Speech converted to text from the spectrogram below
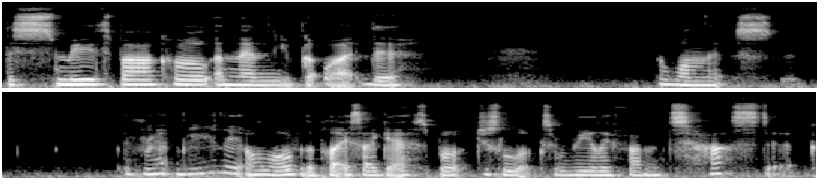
the smooth sparkle and then you've got like the the one that's really all over the place, I guess, but just looks really fantastic.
